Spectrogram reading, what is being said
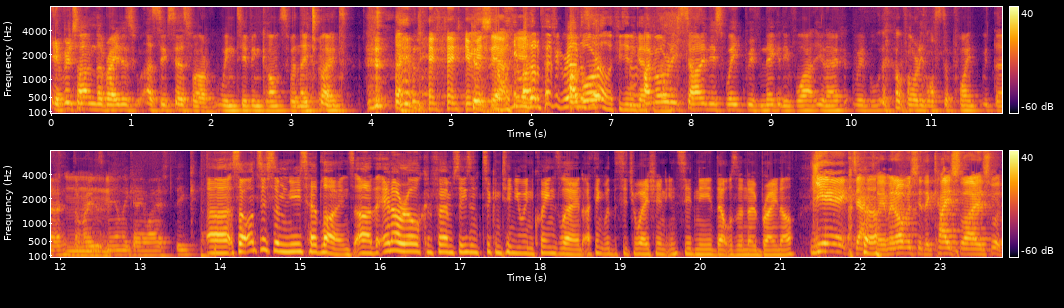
every time the Raiders are successful, I win tipping comps when they don't. And then you miss Yeah, Yeah, out. he yeah. got a perfect round I've as al- well if you didn't go. I'm for them. already starting this week with negative one. You know, we've I've already lost a point with the, the Raiders Manly game. I think. Uh, so onto some news headlines. Uh, the NRL confirmed season to continue in Queensland. I think with the situation in Sydney, that was a no-brainer. Yeah, exactly. I mean, obviously the caseloads. What?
